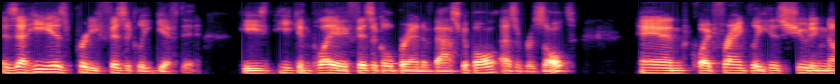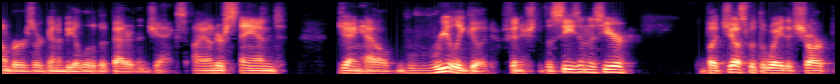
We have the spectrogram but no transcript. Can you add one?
is that he is pretty physically gifted. He he can play a physical brand of basketball as a result. And quite frankly, his shooting numbers are going to be a little bit better than Dieng's. I understand Dieng had a really good finish to the season this year. But just with the way that Sharpe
